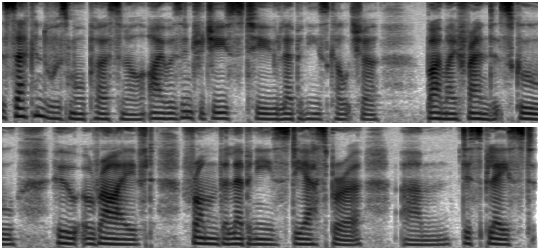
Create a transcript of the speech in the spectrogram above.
The second was more personal. I was introduced to Lebanese culture by my friend at school who arrived from the Lebanese diaspora, um, displaced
